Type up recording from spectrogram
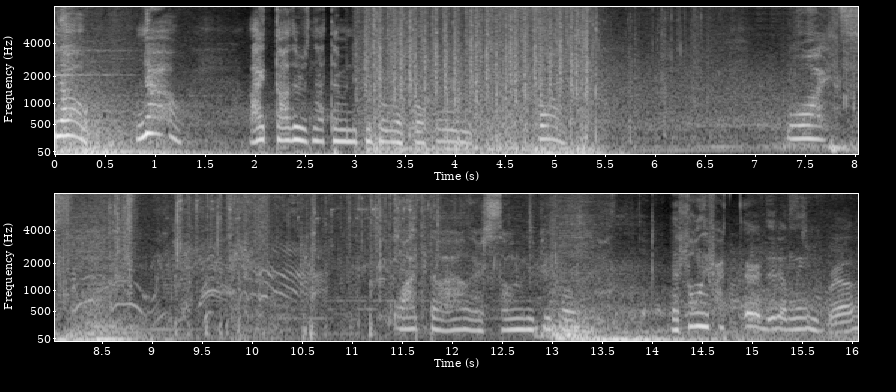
No! No! I thought there was not that many people left. But holy fuck. What? What the hell? There's so many people left. If only if our third didn't leave, bro.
